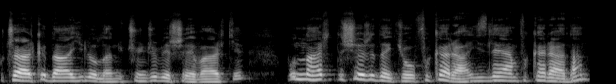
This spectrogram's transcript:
bu çarka dahil olan üçüncü bir şey var ki bunlar dışarıdaki o fıkara, izleyen fıkaradan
